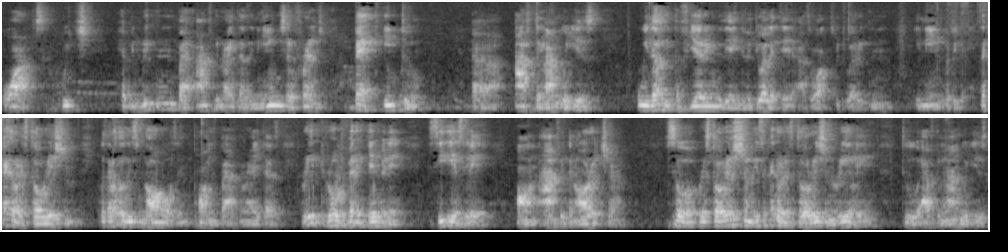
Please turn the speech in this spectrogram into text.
works which have been written by African writers in English or French back into uh, African languages without interfering with their individuality as works which were written in English. It's a kind of restoration because a lot of these novels and poems by African writers really wrote very heavily, seriously on African origin. So restoration is a kind of restoration really to African languages.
